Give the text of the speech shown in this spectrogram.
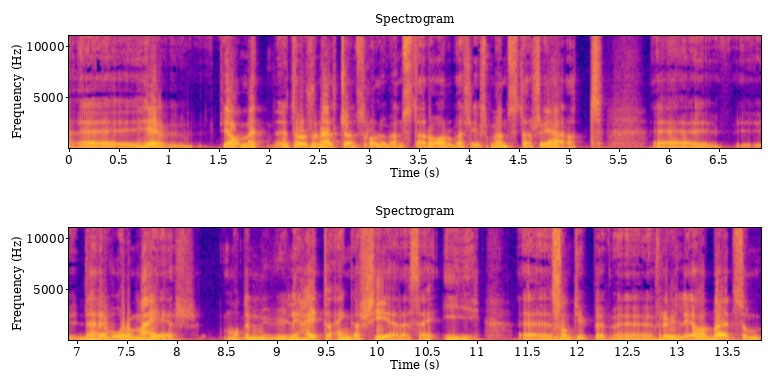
eh, har ja, med et tradisjonelt kjønnsrollemønster og arbeidslivsmønster som gjør at eh, det har vært mer måte, mulighet til å engasjere seg i eh, sånn type eh, frivillig arbeid, som,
